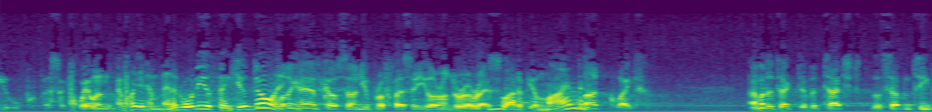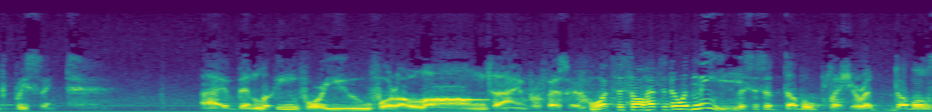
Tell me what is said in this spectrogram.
you, Professor Quaylen. Wait a minute. What do you think you're doing? Putting handcuffs on you, Professor. You're under arrest. You out of your mind? Not quite. I'm a detective attached to the 17th Precinct. I've been looking for you for a long time, Professor. What's this all have to do with me? This is a double pleasure, a double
